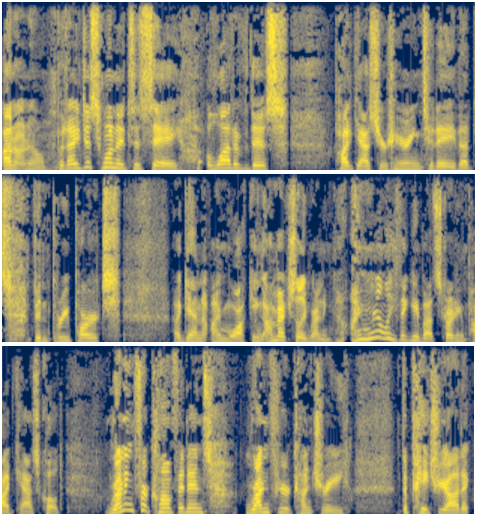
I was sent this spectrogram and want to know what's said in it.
I don't know. But I just wanted to say a lot of this podcast you're hearing today that's been three parts. Again, I'm walking. I'm actually running. I'm really thinking about starting a podcast called Running for Confidence, Run for Your Country, the patriotic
